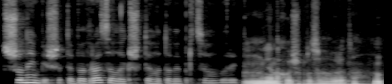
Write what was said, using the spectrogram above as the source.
Що найбільше тебе вразило, якщо ти готовий про це говорити? Я не хочу про це говорити. Ну,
